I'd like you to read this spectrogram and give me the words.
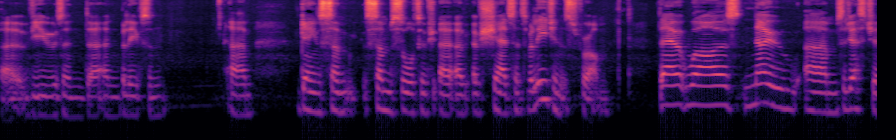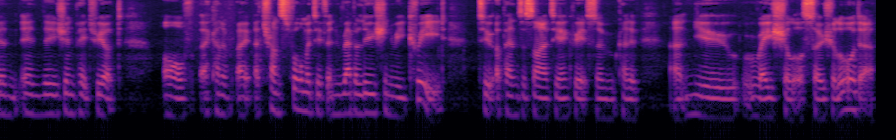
uh, views and uh, and beliefs and um, gain some some sort of, uh, of, of shared sense of allegiance from. There was no um, suggestion in the Jeune Patriote of a kind of a, a transformative and revolutionary creed to upend society and create some kind of uh, new racial or social order.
